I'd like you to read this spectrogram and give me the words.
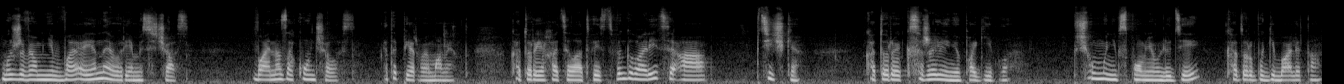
Мы живем не в военное время сейчас. Война закончилась. Это первый момент, который я хотела ответить. Вы говорите о птичке, которая, к сожалению, погибла. Почему мы не вспомним людей, которые погибали там?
